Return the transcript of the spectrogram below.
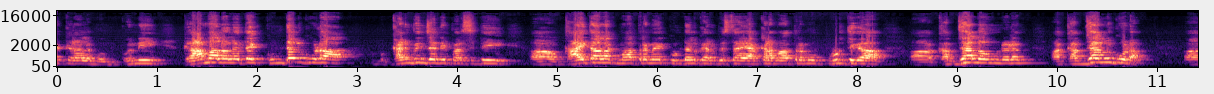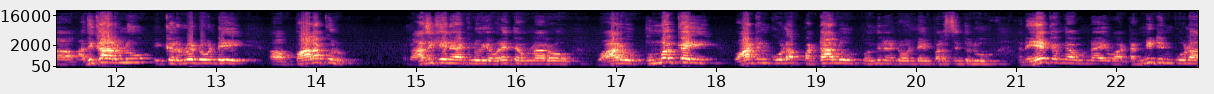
ఎకరాల భూమి కొన్ని గ్రామాలలో అయితే కుంటలు కూడా కనిపించని పరిస్థితి కాగితాలకు మాత్రమే కుంటలు కనిపిస్తాయి అక్కడ మాత్రము పూర్తిగా కబ్జాల్లో కబ్జాలో ఉండడం ఆ కబ్జాలను కూడా అధికారులు ఇక్కడ ఉన్నటువంటి పాలకులు రాజకీయ నాయకులు ఎవరైతే ఉన్నారో వారు కుమ్మక్కై వాటిని కూడా పట్టాలు పొందినటువంటి పరిస్థితులు అనేకంగా ఉన్నాయి. వాటన్నిటిని కూడా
